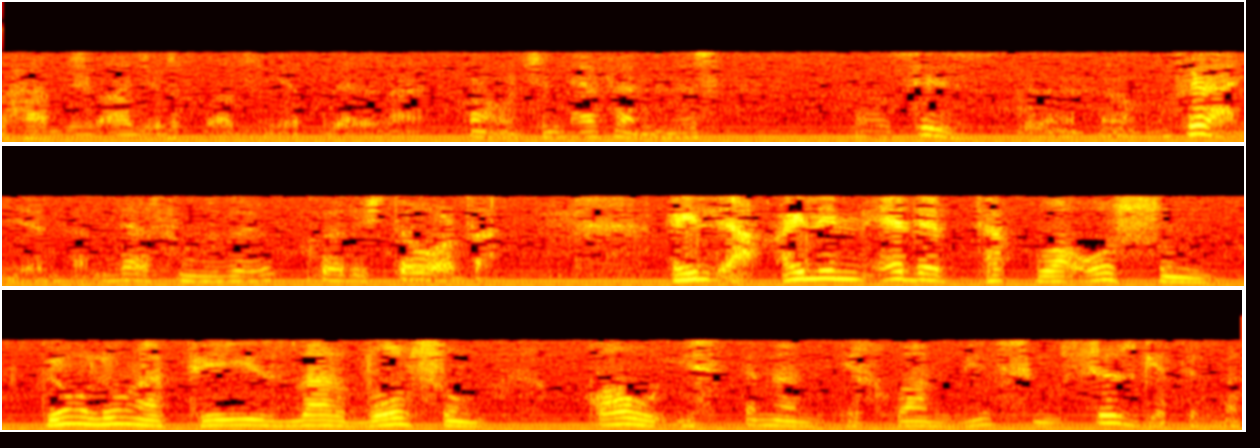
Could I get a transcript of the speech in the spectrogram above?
Daha bir acılık vaziyetlerine. Onun için Efendimiz siz filan yerden dersiniz yok. İşte orada. İlim, edep, takva olsun, gönlüne feyizler dolsun, kav istemem, ihvan bilsin, söz getirmek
